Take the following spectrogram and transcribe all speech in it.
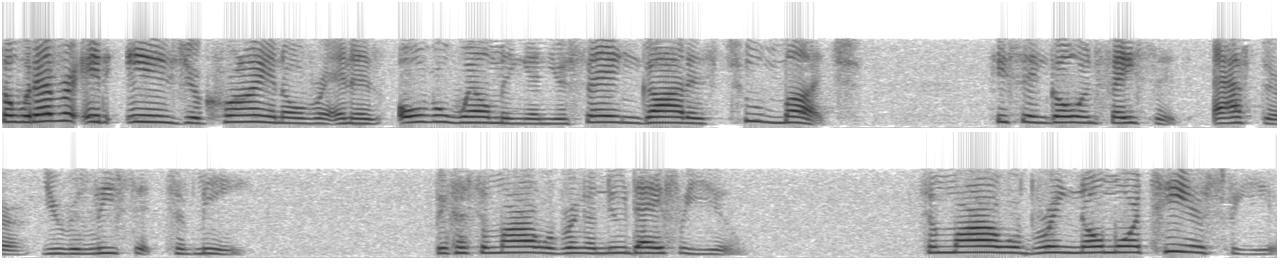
So, whatever it is you're crying over and is overwhelming, and you're saying, God is too much, He's saying, go and face it after you release it to me. Because tomorrow will bring a new day for you. Tomorrow will bring no more tears for you.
